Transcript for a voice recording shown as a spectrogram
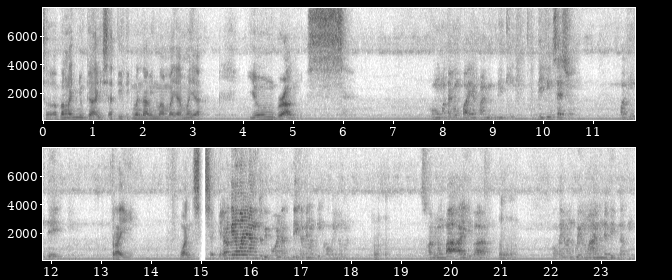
So, abangan nyo guys at titikman namin mamaya-maya yung brownies. Kung matagumpay ang aming baking, baking session, pag hindi, Try one pero second. ginawa na namin to before, nag-bake kami ng cake, okay naman. Mhm. Sa kabilang bahay, di ba? Mhm. Okay naman po yung mga amin na bake na cake.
